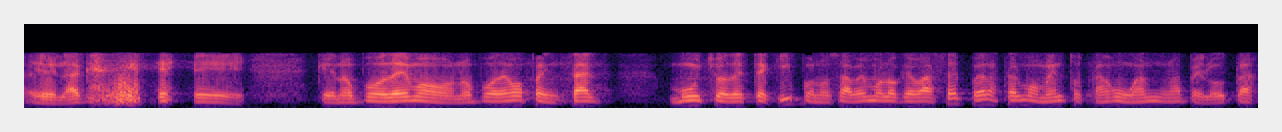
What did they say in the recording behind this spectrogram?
¿Verdad que que no podemos no podemos pensar mucho de este equipo, no sabemos lo que va a hacer, pero hasta el momento están jugando una pelota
